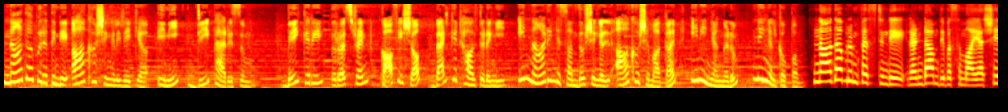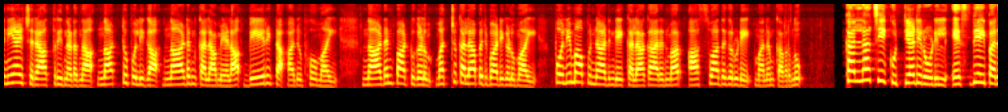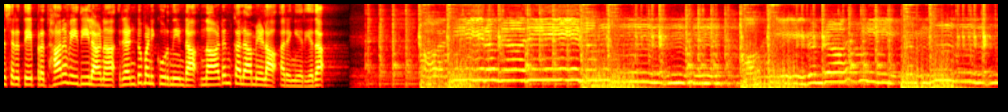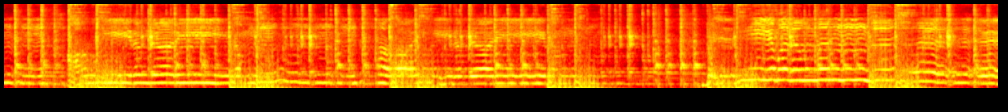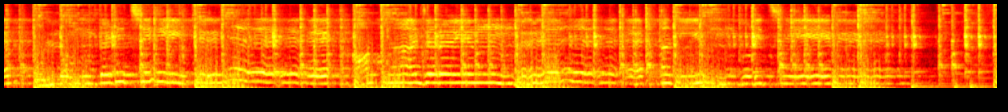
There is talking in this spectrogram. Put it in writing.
നാദാപുരത്തിന്റെ ആഘോഷങ്ങളിലേക്ക് ഇനി D പാരിസും. Bakery restaurant coffee shop banquet hall തുടങ്ങി ഈ നാടിന്റെ സന്തോഷങ്ങൾ ആഘോഷമാക്കാൻ ഇനി ഞങ്ങളും നിങ്ങൾക്കൊപ്പം. നാദാപുരം ഫെസ്റ്റിന്റെ രണ്ടാം ദിവസമായ ശനിയാഴ്ച രാത്രി നടന്ന നാട്ടുപൊലിക നാടൻ കലാമേള വേറിട്ട അനുഭവമായി. നാടൻ പാട്ടുകളും മറ്റു കലാപരിപാടികളുമായി പൊലിമ പുന്നാടിന്റെ കലാകാരന്മാർ ആസ്വാദകരുടെ മനം കവർന്നു. കല്ലാച്ചി കുറ്റ്യാടി റോഡിൽ എസ് ബി ഐ പരിസരത്തെ പ്രധാന വേദിയിലാണ് രണ്ടു മണിക്കൂർ നീണ്ട നാടൻ കലാമേള അരങ്ങേറിയത്. ആരേരം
